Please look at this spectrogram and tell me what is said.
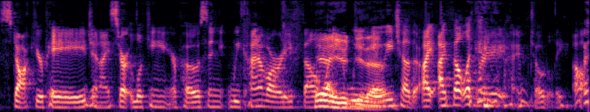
stalk your page, and I start looking at your posts, and we kind of already felt Yeah, like we knew each other. I, I felt like Right. I'm, I'm totally. I'll, I'll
